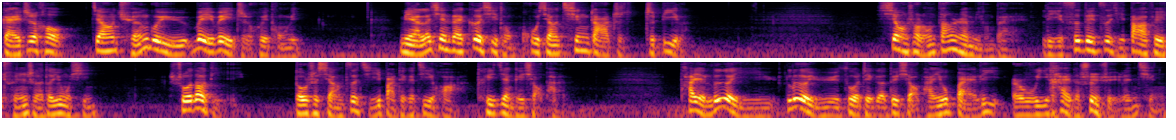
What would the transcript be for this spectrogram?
改制后将全归于卫尉指挥统领，免了现在各系统互相倾轧之之弊了。项少龙当然明白李斯对自己大费唇舌的用心，说到底，都是想自己把这个计划推荐给小盘。他也乐意乐于做这个对小盘有百利而无一害的顺水人情，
